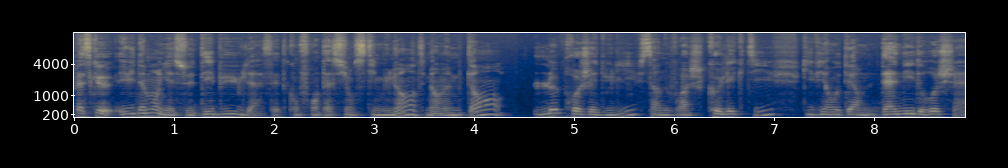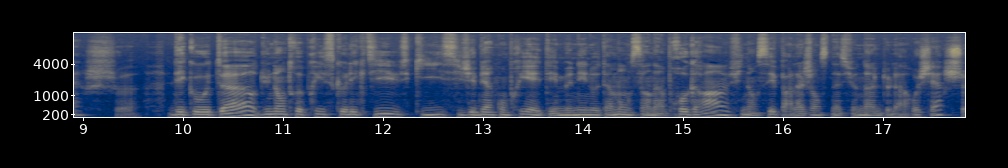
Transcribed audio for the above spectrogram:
Parce que, évidemment, il y a ce début, là, cette confrontation stimulante, mais en même temps, le projet du livre, c'est un ouvrage collectif qui vient au terme d'années de recherche, euh, des co-auteurs, d'une entreprise collective qui, si j'ai bien compris, a été menée notamment au sein d'un programme financé par l'Agence nationale de la recherche,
